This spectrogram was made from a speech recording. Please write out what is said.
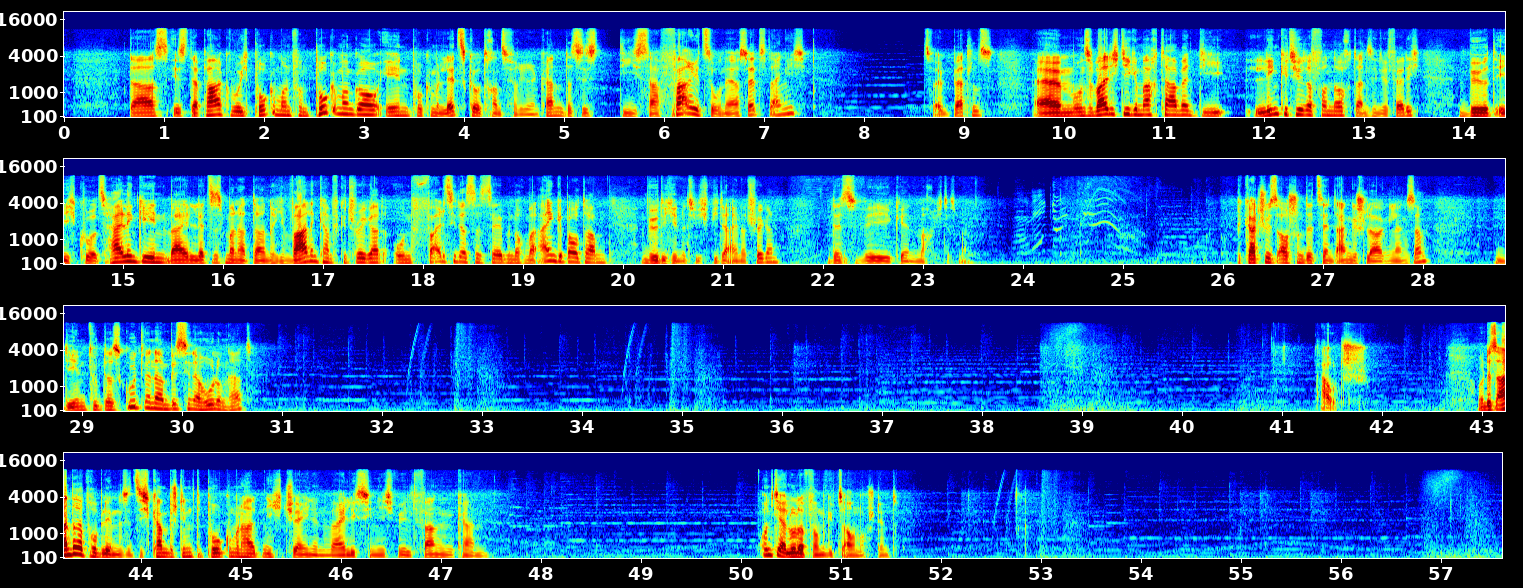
Das ist der Park, wo ich Pokémon von Pokémon Go in Pokémon Let's Go transferieren kann. Das ist die Safari-Zone ersetzt eigentlich. Zwei Battles. Ähm, und sobald ich die gemacht habe, die linke Tür davon noch, dann sind wir fertig, würde ich kurz heilen gehen, weil letztes Mal hat da ein Rivalenkampf getriggert und falls sie das dasselbe nochmal eingebaut haben, würde hier natürlich wieder einer triggern. Deswegen mache ich das mal. Pikachu ist auch schon dezent angeschlagen langsam. Dem tut das gut, wenn er ein bisschen Erholung hat. Autsch. Und das andere Problem ist jetzt, ich kann bestimmte Pokémon halt nicht chainen, weil ich sie nicht wild fangen kann. Und die Alola-Form gibt es auch noch, stimmt.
